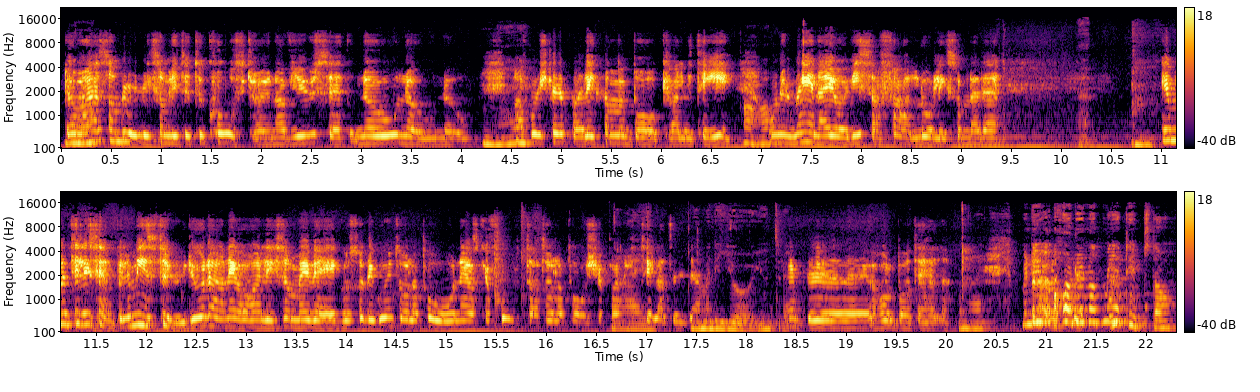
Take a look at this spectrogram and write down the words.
De här som blir liksom lite turkosgröna av ljuset, no, no, no. Nej. Man får köpa liksom med bra kvalitet. Jaha. Och nu menar jag i vissa fall då liksom när det Ja men till exempel i min studio där när jag liksom är iväg och så det går ju inte att hålla på när jag ska fota att hålla på och köpa nytt hela Nej, tiden. men det gör ju inte Det är det. inte eh, hållbart det heller. Nej. Men du, har du något mer tips då?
